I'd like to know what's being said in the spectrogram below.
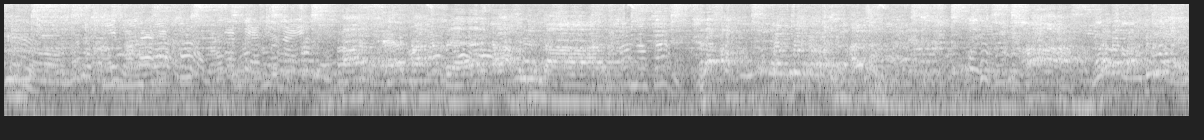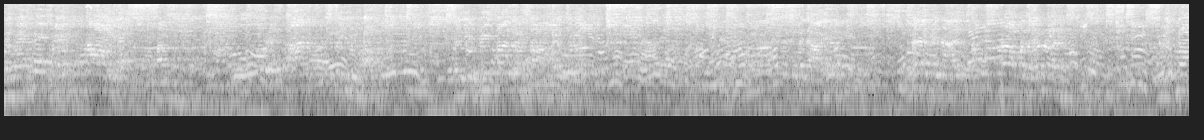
ตาแสนพันแสนตาพุทตาและเริ่มต้นก็ถึงพันอาแล้วก็ต่อด้วยเป็นพวพชรใต้ครับเป็นอันเป็นอยู่ครับอยู่ที่บ้านเราสั่เลยว่าไปไหนแม่ไปไหนข้ามาเลยหน่อยหรือมา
